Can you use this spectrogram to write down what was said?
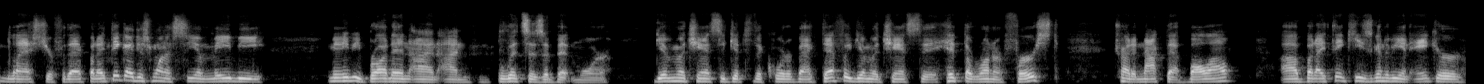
last year for that. But I think I just want to see him maybe, maybe brought in on on blitzes a bit more. Give him a chance to get to the quarterback. Definitely give him a chance to hit the runner first try to knock that ball out. Uh, but I think he's going to be an anchor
